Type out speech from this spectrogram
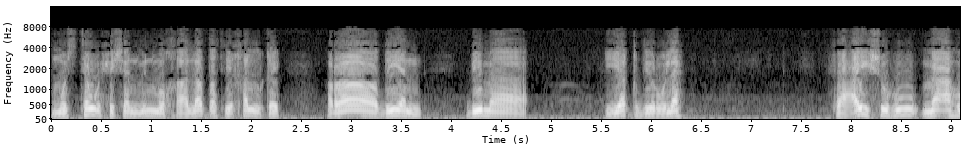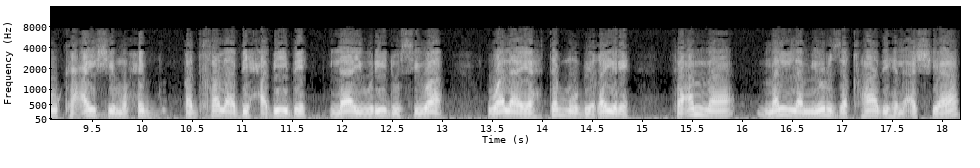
مستوحشا من مخالطة خلقه راضيا بما يقدر له. فعيشه معه كعيش محب قد خلا بحبيبه لا يريد سواه ولا يهتم بغيره. فأما من لم يرزق هذه الأشياء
